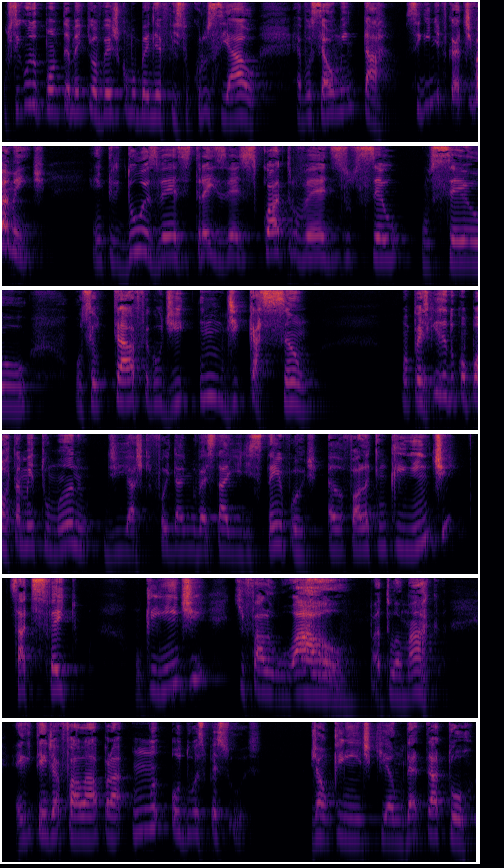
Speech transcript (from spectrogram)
O segundo ponto também que eu vejo como benefício crucial é você aumentar significativamente entre duas vezes, três vezes, quatro vezes o seu o seu o seu tráfego de indicação. Uma pesquisa do comportamento humano de acho que foi da Universidade de Stanford, ela fala que um cliente satisfeito, um cliente que fala uau para tua marca, ele tende a falar para uma ou duas pessoas. Já um cliente que é um detrator,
